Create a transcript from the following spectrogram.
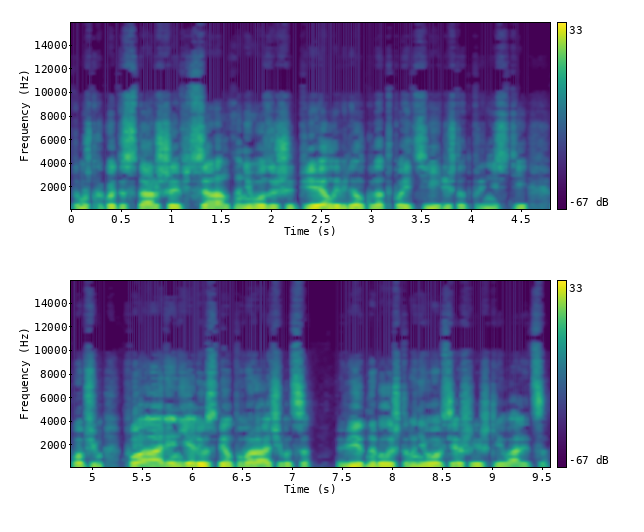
потому что какой-то старший официант на него зашипел и велел куда-то пойти или что-то принести. В общем, парень еле успел поворачиваться. Видно было, что на него все шишки валятся.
